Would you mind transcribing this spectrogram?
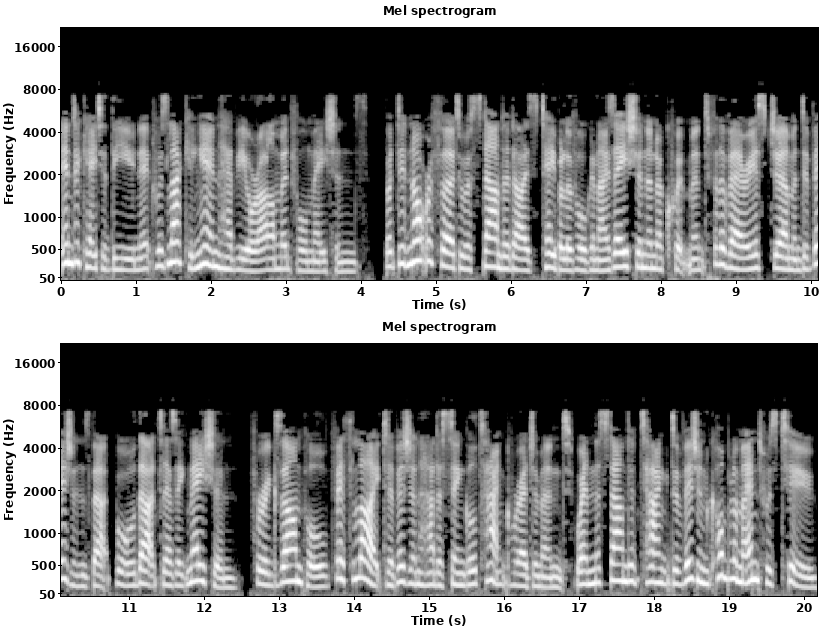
indicated the unit was lacking in heavy or armored formations but did not refer to a standardized table of organization and equipment for the various German divisions that bore that designation. For example, 5th Light Division had a single tank regiment, when the standard tank division complement was two,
